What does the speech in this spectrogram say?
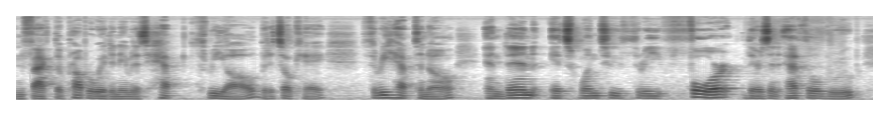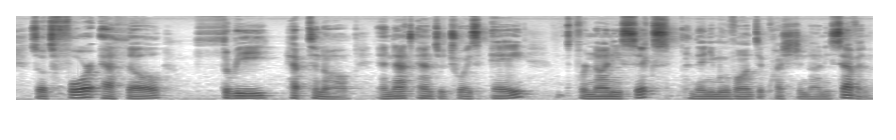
In fact, the proper way to name it is hep3ol, but it's okay. Three heptanol, and then it's one, two, three, four. There's an ethyl group, so it's four ethyl, three heptanol. And that's answer choice A for 96. And then you move on to question 97.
